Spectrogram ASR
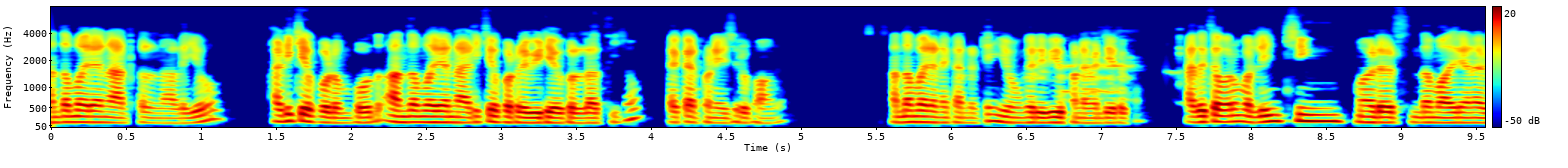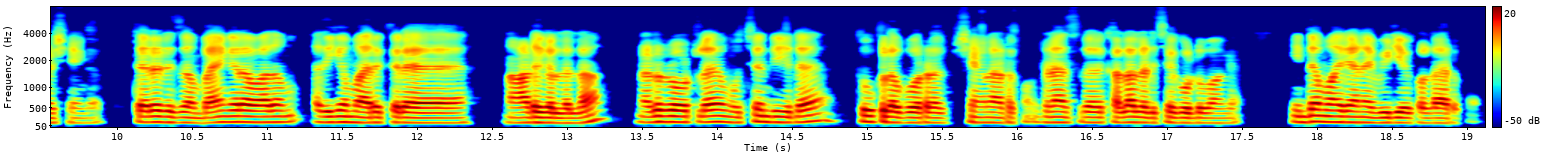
அந்த மாதிரியான ஆட்கள்னாலேயோ அடிக்கப்படும் போது அந்த மாதிரியான அடிக்கப்படுற வீடியோக்கள் எல்லாத்தையும் ரெக்கார்ட் பண்ணி வச்சுருப்பாங்க. அந்த மாதிரியான கண்டென்ட்டையும் இவங்க ரிவ்யூ பண்ண வேண்டியிருக்கும். அதுக்கப்புறமா லிஞ்சிங் மர்டர்ஸ் இந்த மாதிரியான விஷயங்கள். டெரரிசம் பயங்கரவாதம் அதிகமாக இருக்கிற நாடுகள் எல்லாம் நடு ரோட்டில் முச்சந்தியில் தூக்கில் போடுற விஷயங்கள் நடக்கும். இல்லைனா சிலர் கல்லால் அடிச்சே கொள்ளுவாங்க இந்த மாதிரியான வீடியோக்கள்லாம் இருக்கும்.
